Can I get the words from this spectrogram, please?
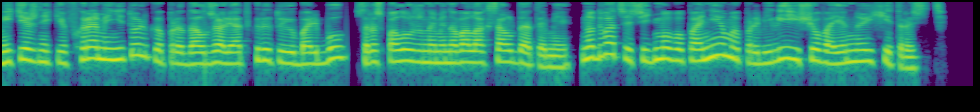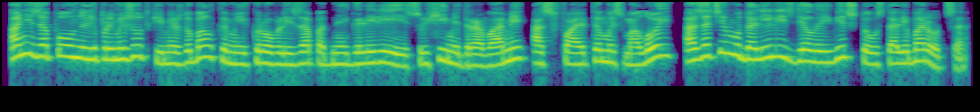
Мятежники в храме не только продолжали открытую борьбу с расположенными на валах солдатами, но 27-го Панема провели еще военную хитрость. Они заполнили промежутки между балками и кровлей западной галереи сухими дровами, асфальтом и смолой, а затем удалились, делая вид, что устали бороться.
